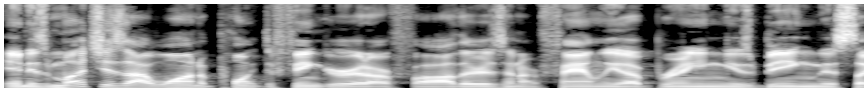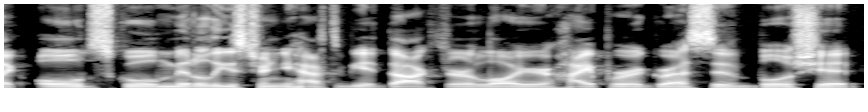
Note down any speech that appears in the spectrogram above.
And as much as I want to point the finger at our fathers and our family upbringing as being this like old school Middle Eastern, you have to be a doctor, a lawyer, hyper aggressive bullshit.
